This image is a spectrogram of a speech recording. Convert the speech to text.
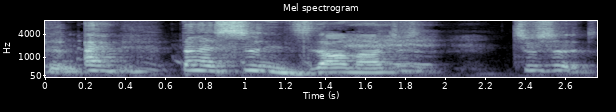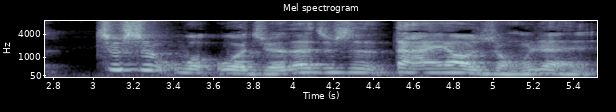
这一 哎，但是你知道吗？就是就是就是我我觉得就是大家要容忍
